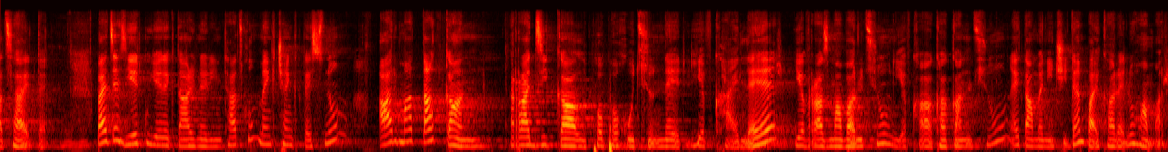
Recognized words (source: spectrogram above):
բացահայտել։ Բայց այս 2-3 տարիների ընթացքում մենք չենք տեսնում արմատական ռադիկալ փոփոխություններ եւ քայլեր եւ ռազմավարություն եւ քաղաքականություն այդ ամեն ինչի դեմ պայքարելու համար։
